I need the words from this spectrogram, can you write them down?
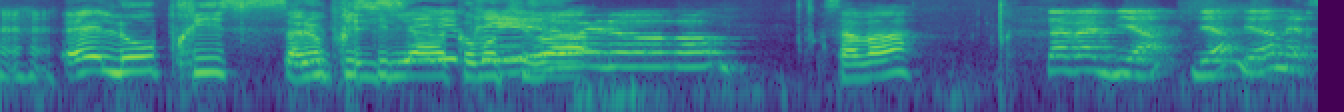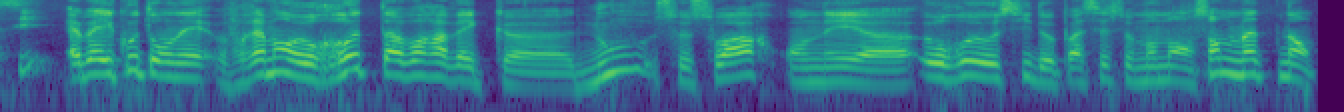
Hello Pris, salut. Priscilla, comment tu vas? Hello, hello. Ça va? Ça va bien, bien, bien, merci. Eh ben écoute, on est vraiment heureux de t'avoir avec euh, nous ce soir. On est euh, heureux aussi de passer ce moment ensemble. Maintenant,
